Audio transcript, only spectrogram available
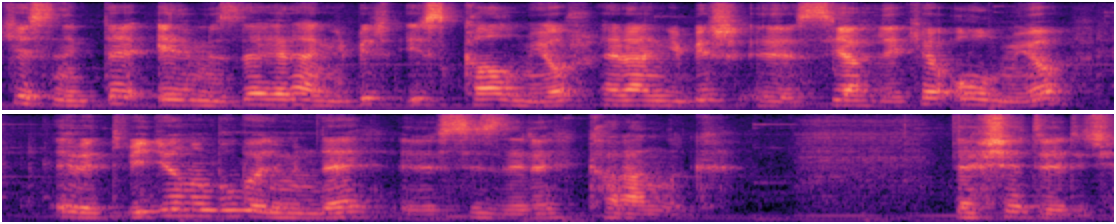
kesinlikle elimizde herhangi bir iz kalmıyor. Herhangi bir e, siyah leke olmuyor. Evet videonun bu bölümünde e, sizleri karanlık, dehşet verici,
